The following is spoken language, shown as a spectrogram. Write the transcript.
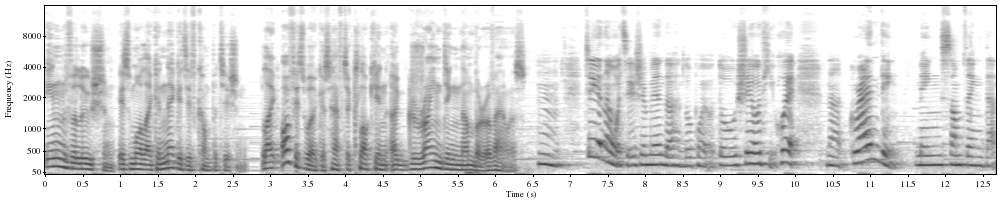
involution is more like a negative competition. Like office workers have to clock in a grinding number of hours. 这个呢，我其实身边的很多朋友都深有体会。那 grinding means something that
